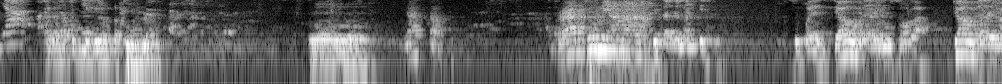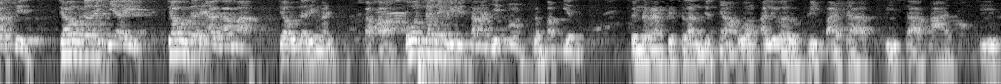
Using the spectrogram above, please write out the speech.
Ya. Ada anak beli kilau kecublok. Oh, nyata. Racuni anak-anak kita dengan itu supaya jauh dari musola, jauh dari masjid, jauh dari kiai, jauh dari agama, jauh dari ngaji. Aha, bocah yang beli bisa ngaji, hmm, lebakin generasi selanjutnya wong kaliwaru beli pada bisa ngaji.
